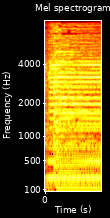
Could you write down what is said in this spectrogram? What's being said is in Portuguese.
Mm-hmm.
